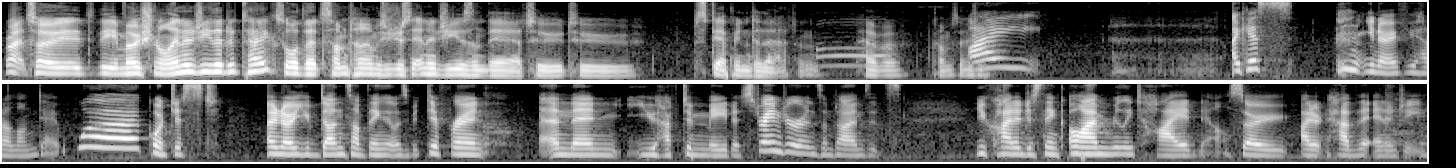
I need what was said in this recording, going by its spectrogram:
Right. So it's the emotional energy that it takes, or that sometimes you just energy isn't there to to step into that and have a um, conversation. I, uh, I guess, you know, if you had a long day at work or just, I know you've done something that was a bit different and then you have to meet a stranger and sometimes it's, you kind of just think, oh, I'm really tired now, so I don't have the energy.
